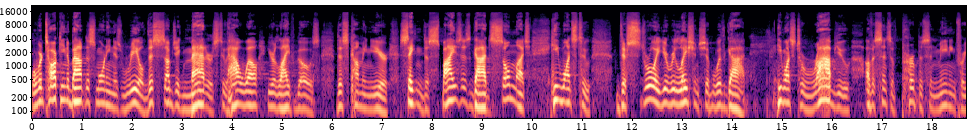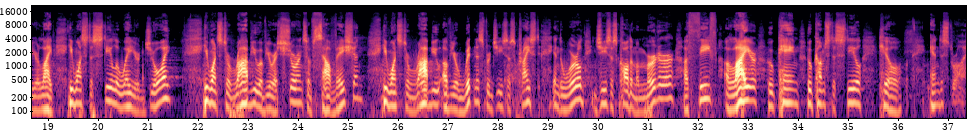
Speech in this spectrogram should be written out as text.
What we're talking about this morning is real. This subject matters to how well your life goes this coming year. Satan despises God so much, he wants to destroy your relationship with God. He wants to rob you of a sense of purpose and meaning for your life. He wants to steal away your joy. He wants to rob you of your assurance of salvation. He wants to rob you of your witness for Jesus Christ in the world. Jesus called him a murderer, a thief, a liar who came who comes to steal, kill and destroy.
